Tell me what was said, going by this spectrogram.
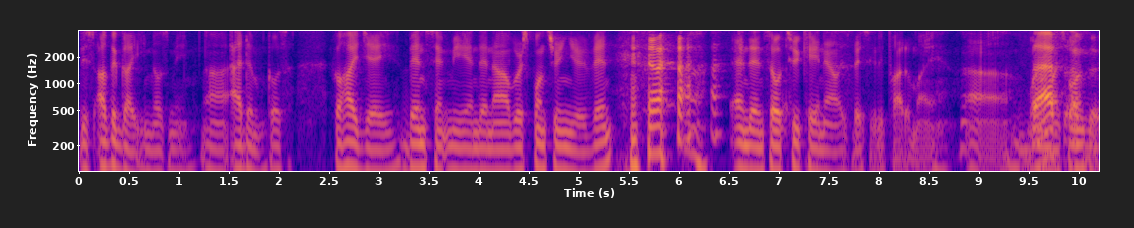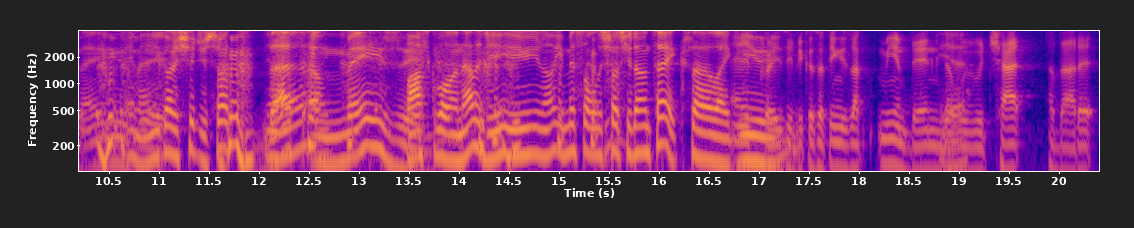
this other guy emails me. Uh, Adam goes, go hi Jay. Ben sent me, and then uh, we're sponsoring your event. and then so 2K now is basically part of my. Uh, one of my That's sponsors. amazing. Hey man, you got to shoot your shot. you That's know? amazing. basketball analogy. You, you know, you miss all the shots you don't take. So like and you, it's crazy because the thing is like me and Ben Yeah. that we would chat about it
